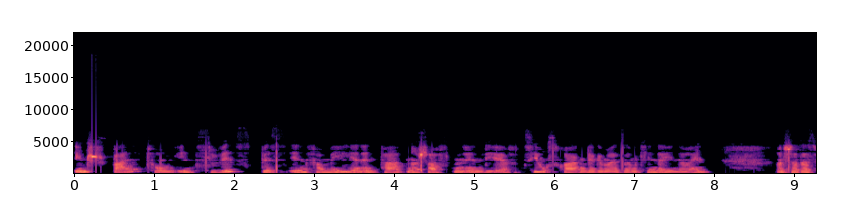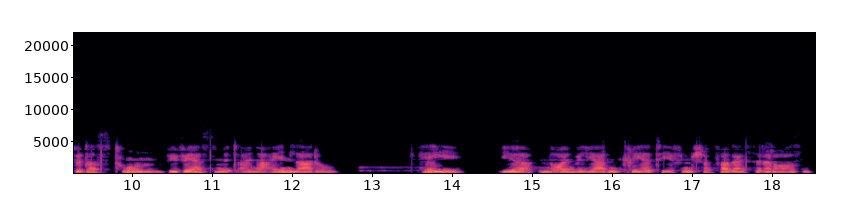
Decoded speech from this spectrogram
in Spaltung, in Zwist bis in Familien, in Partnerschaften, in die Erziehungsfragen der gemeinsamen Kinder hinein, anstatt dass wir das tun, wie wär's mit einer Einladung? Hey, ihr neun Milliarden kreativen Schöpfergeister da draußen,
